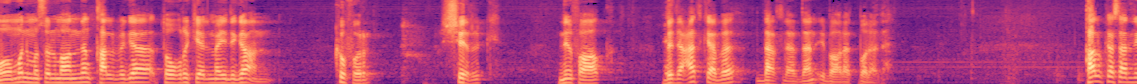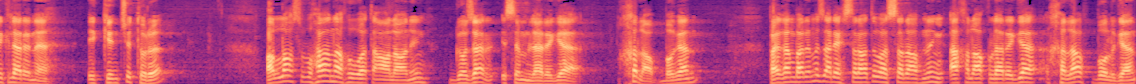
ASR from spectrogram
mo'min musulmonning qalbiga to'g'ri kelmaydigan kufr shirk nifoq bid'at kabi dardlardan iborat bo'ladi. Qalb kasalliklarini ikkinchi turi alloh subhanahu va taoloning go'zal ismlariga xilof bo'lgan payg'ambarimiz alayhissalotu vassalomning axloqlariga xilof bo'lgan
